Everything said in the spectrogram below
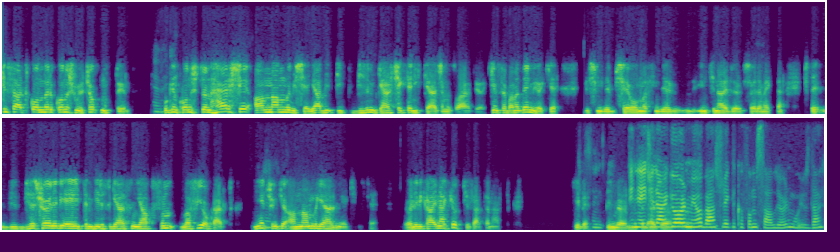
Kimse artık onları konuşmuyor. Çok mutluyum. Evet. Bugün konuştuğum her şey anlamlı bir şey. Ya bizim gerçekten ihtiyacımız var diyor. Kimse bana demiyor ki şimdi bir şey olmasın diye imtina ediyorum söylemekten. İşte bize şöyle bir eğitim birisi gelsin yapsın lafı yok artık. Niye? Evet. Çünkü anlamlı gelmiyor kimse. Öyle bir kaynak yok ki zaten artık gibi. Kesinlikle. Bilmiyorum. Dinleyiciler görmüyor. Ben sürekli kafamı sallıyorum. O yüzden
